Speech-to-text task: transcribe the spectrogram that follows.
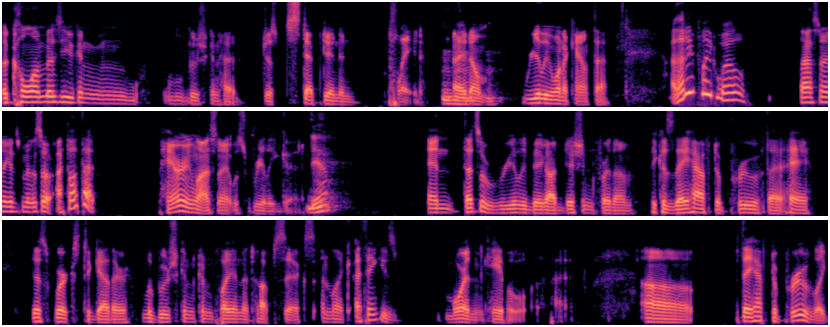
a Columbus you can Lyubushkin had just stepped in and played. I Mhm. don't really want to count that. I thought he played well last night against Minnesota. I thought that pairing last night was really good. Yeah. And that's a really big audition for them because they have to prove that, hey, this works together. Lyubushkin can play in the top six. And like I think he's more than capable of that. Uh they have to prove like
